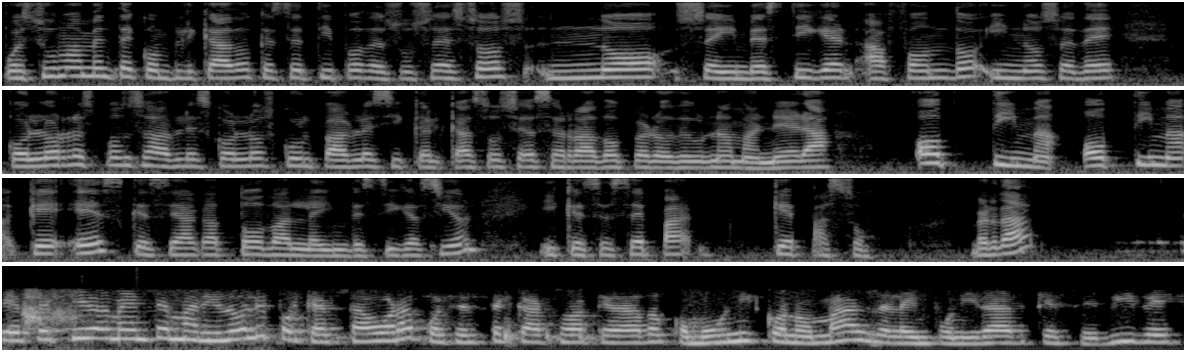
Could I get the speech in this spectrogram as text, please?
pues sumamente complicado que este tipo de sucesos no se investiguen a fondo y no se dé con los responsables, con los culpables y que el caso sea cerrado, pero de una manera óptima, óptima, que es que se haga toda la investigación y que se sepa qué pasó. ¿Verdad? Efectivamente, Mariloli, porque hasta ahora, pues este caso ha quedado como un icono más de la impunidad que se vive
